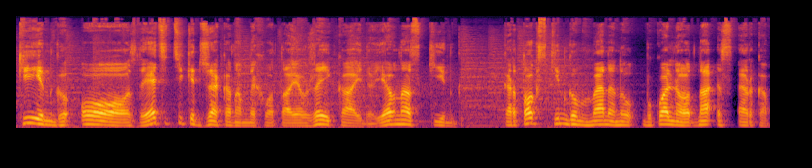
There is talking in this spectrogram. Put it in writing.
Кінг. О, здається, тільки Джека нам не вистачає, вже і Кайдо. Є в нас Кінг. Карток з Кінгом в мене, ну, буквально одна СР-ка.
